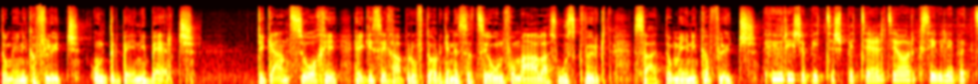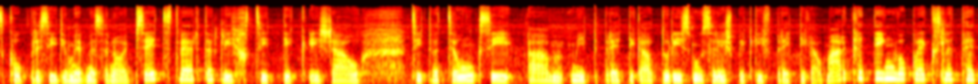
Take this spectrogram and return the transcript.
Domenica Flütsch und der Benny Bertsch. Die ganze Suche hat sich aber auf die Organisation des Anlass ausgewirkt, sagt Domenica Flütsch. Heuer war ein, ein spezielles Jahr, weil eben das Co-Präsidium neu besetzt werden Gleichzeitig war auch die Situation ähm, mit Prättigau Tourismus respektive Prättigau Marketing, das gewechselt hat.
